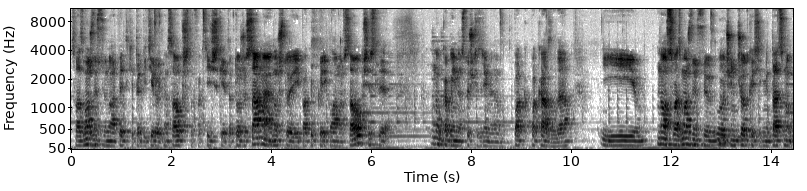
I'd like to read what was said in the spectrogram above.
с возможностью, ну, опять-таки, таргетировать на сообщество. Фактически это то же самое, ну, что и покупка рекламы в сообществе, ну, как бы именно с точки зрения ну, пок- показа, да. И, но с возможностью очень четкой сегментации ну,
